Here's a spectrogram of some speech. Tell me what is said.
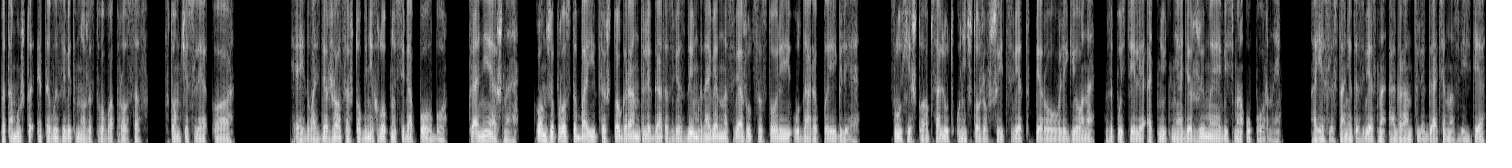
потому что это вызовет множество вопросов, в том числе о... Я едва сдержался, чтобы не хлопнуть себя по лбу. Конечно, он же просто боится, что гранд-легата звезды мгновенно свяжут с историей удара по игле. Слухи, что Абсолют, уничтоживший цвет Первого Легиона, запустили отнюдь неодержимое, весьма упорны. А если станет известно о Гранд-легате на звезде,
